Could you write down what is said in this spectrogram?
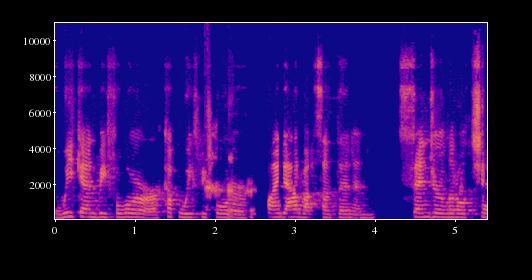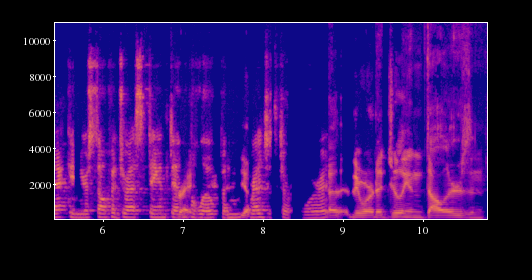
the weekend before or a couple weeks before find out about something and send your little check in your self-addressed stamped envelope right. and yep. register for it uh, they were at a jillion dollars and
